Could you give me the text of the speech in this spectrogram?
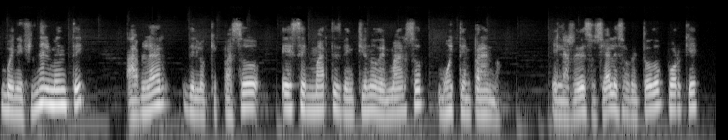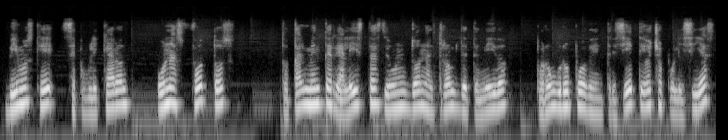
Bueno, y finalmente, hablar de lo que pasó ese martes 21 de marzo muy temprano, en las redes sociales sobre todo, porque vimos que se publicaron unas fotos totalmente realistas de un Donald Trump detenido por un grupo de entre 7 y 8 policías.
